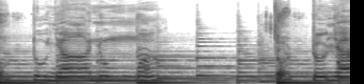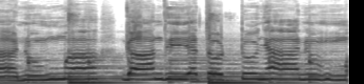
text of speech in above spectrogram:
തൊട്ടു ഞാനുമ്മ തൊട്ടു ഞാനുമ്മ ഗാന്ധിയെ തൊട്ടു ഞാനുമ്മ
